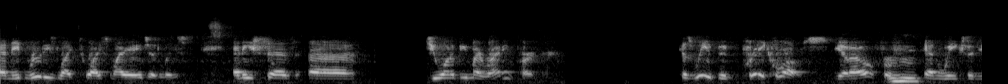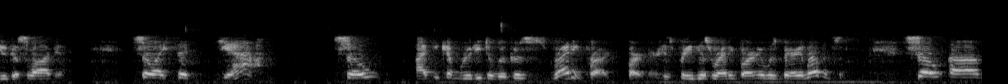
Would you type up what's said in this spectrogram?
and he, Rudy's like twice my age at least, and he says, uh, "Do you want to be my writing partner?" Because we had been pretty close, you know, for Mhm. ten weeks in Yugoslavia. So I said, "Yeah." So I become Rudy DeLuca's writing par- partner. His previous writing partner was Barry Levinson. So, um,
